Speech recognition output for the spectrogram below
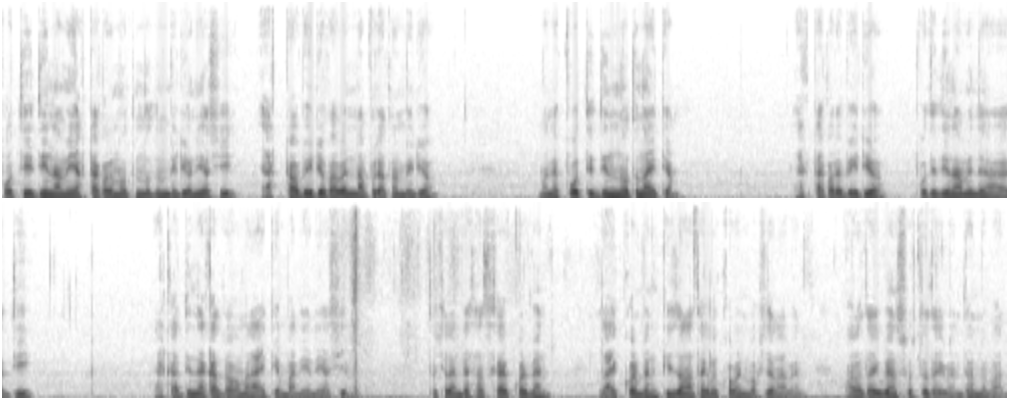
প্রতিদিন আমি একটা করে নতুন নতুন ভিডিও নিয়ে আসি। একটাও ভিডিও পাবেন না, পুরাতন ভিডিও। মানে প্রতিদিন নতুন আইটেম একটা করে ভিডিও প্রতিদিন আমি দিই। এক দিন এক রকমের আইটেম বানিয়ে নিয়ে আসি। তো চ্যানেলটা সাবস্ক্রাইব করবেন লাইক করবেন, কি জানা থাকলে কমেন্ট বক্সে জানাবেন। ভালো থাকবেন, সুস্থ থাকবেন, ধন্যবাদ।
